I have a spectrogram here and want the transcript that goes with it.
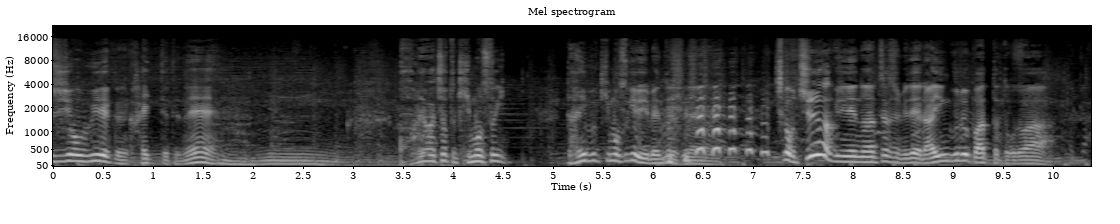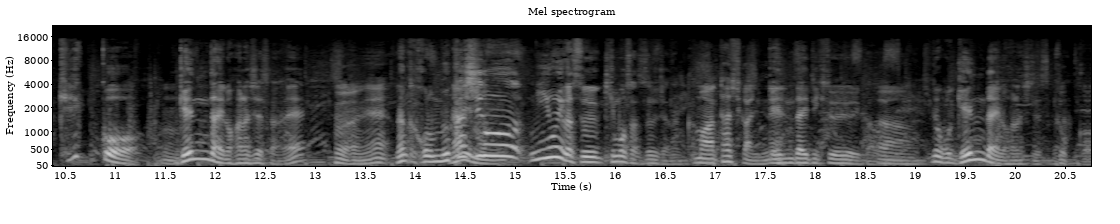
掃除用具入れが入っててね、うん。これはちょっとキモすぎだいぶキモすぎるイベントですね。しかも中学2年の夏休みで LINE グループあったってことは結構現代の話ですからね、そうだね。なんかこの昔の匂いがするキモさするじゃんなんかまあ確かにね。現代的というよりかは、うんでもこれ現代の話ですからそっか。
